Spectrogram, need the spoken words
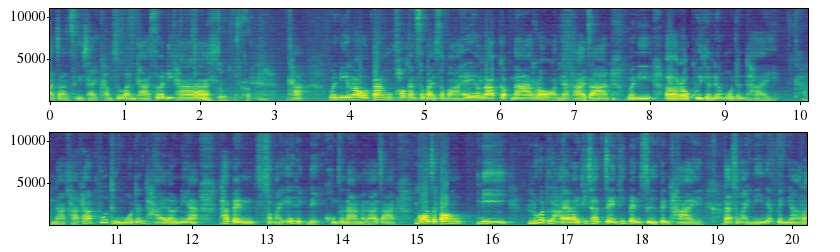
อาจารย์สิริชัยคำสุวรรณค่ะ สวัสดีค่ะ สวัสดีครับค่ะ วันนี้เราตั้งหัวข้อกันสบายๆให้รับกับหน้าร้อนนะคะ อาจารย์ วันนี้เอ่อเราคุยกันเรื่องโมเดิร์นไทยค่ะ นะคะ ถ้าพูดถึงโมเดิร์นไทยแล้วเนี่ยถ้าเป็นสมัยเอ๊ะเด็ก ๆ คงจะนานมาแล้วอาจารย์ ก็จะต้องมีลวดลายอะไรที่ชัดเจนที่เป็นสื่อเป็นไทย แต่สมัยนี้เนี่ยเป็นอย่างไร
